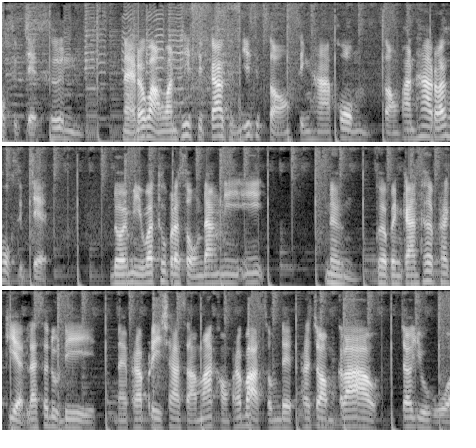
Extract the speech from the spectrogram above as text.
2567 ขึ้น ในระหว่างวันที่ 19-22 สิงหาคม 2567 โดยมีวัตถุประสงค์ดังนี้ 1. เพื่อเป็นการเทิดพระเกียรติและสดุดี ในพระปรีชาสามารถของพระบาทสมเด็จพระจอมเกล้าเจ้าอยู่หัว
